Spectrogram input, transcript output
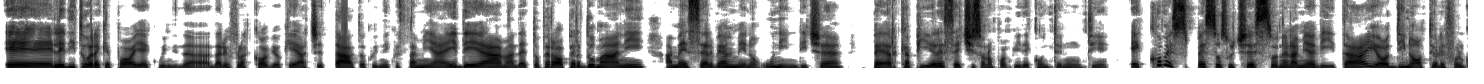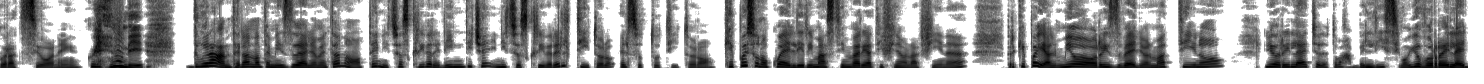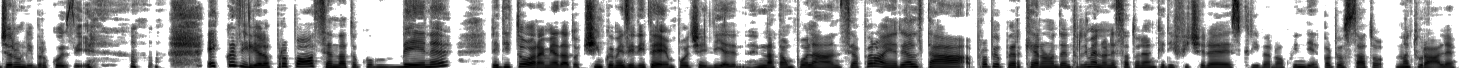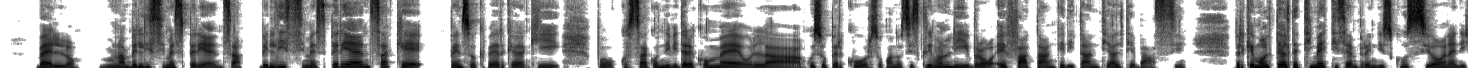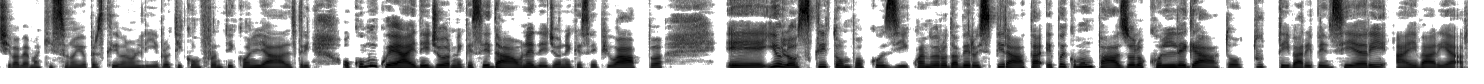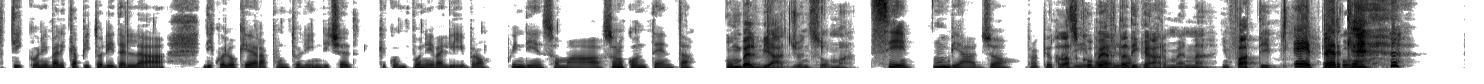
e l'editore, che poi è quindi da Dario Flaccovio, che ha accettato quindi questa mia idea, mi ha detto, però per domani a me serve almeno un indice per capire se ci sono proprio dei contenuti. E come spesso è successo nella mia vita, io di notte ho le folgorazioni, quindi durante la notte mi sveglio a metà notte, inizio a scrivere l'indice, inizio a scrivere il titolo e il sottotitolo, che poi sono quelli rimasti invariati fino alla fine, perché poi al mio risveglio al mattino li ho riletti e ho detto, ah, bellissimo, io vorrei leggere un libro così. e così gliel'ho proposto, è andato bene, l'editore mi ha dato cinque mesi di tempo, cioè lì è nata un po' l'ansia, però in realtà proprio perché erano dentro di me non è stato neanche difficile scriverlo, quindi è proprio stato naturale, bello, una bellissima esperienza, bellissima esperienza che penso che per chi possa condividere con me la, questo percorso quando si scrive un libro è fatta anche di tanti alti e bassi, perché molte volte ti metti sempre in discussione, dici vabbè ma chi sono io per scrivere un libro, ti confronti con gli altri. O comunque hai dei giorni che sei down e dei giorni che sei più up. E io l'ho scritto un po' così, quando ero davvero ispirata e poi come un puzzle ho collegato tutti i vari pensieri ai vari articoli, ai vari capitoli del, di quello che era appunto l'indice che componeva il libro. Quindi, insomma, sono contenta. Un bel viaggio, insomma. Sì, un viaggio, proprio così. Alla scoperta bello. di Carmen. Infatti... E ecco, perché...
